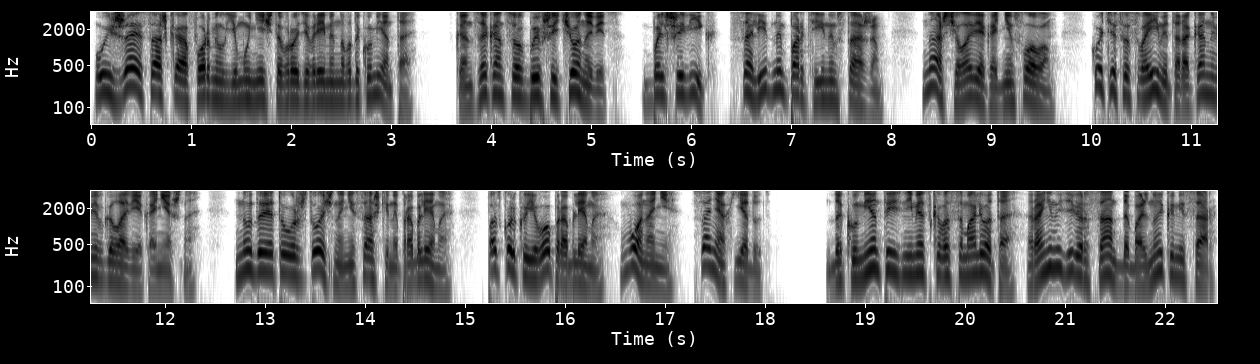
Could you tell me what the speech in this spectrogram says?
Уезжая, Сашка оформил ему нечто вроде временного документа. В конце концов, бывший чоновец, большевик, с солидным партийным стажем. Наш человек, одним словом. Хоть и со своими тараканами в голове, конечно. Ну да это уж точно не Сашкины проблемы, поскольку его проблемы, вон они, в санях едут. Документы из немецкого самолета, раненый диверсант да больной комиссар,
